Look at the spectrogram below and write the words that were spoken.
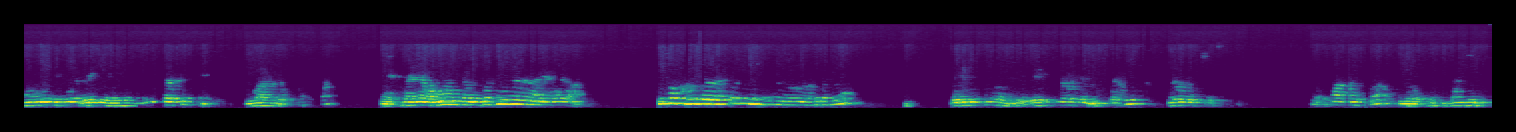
공유도 AI 이렇게 없었어. 네, 그 다음에 어느 정도 생산을 하려면 이거 그거 소리 그러면 예를 들어 문자를 있어. 포함해서 이거 비상이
